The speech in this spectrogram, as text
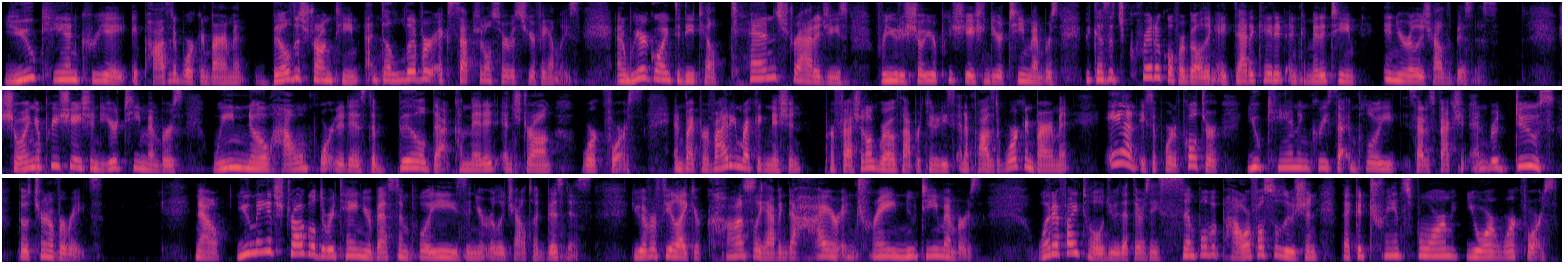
You can create a positive work environment, build a strong team, and deliver exceptional service to your families. And we are going to detail 10 strategies for you to show your appreciation to your team members because it's critical for building a dedicated and committed team in your early childhood business. Showing appreciation to your team members, we know how important it is to build that committed and strong workforce. And by providing recognition, professional growth opportunities, and a positive work environment and a supportive culture, you can increase that employee satisfaction and reduce those turnover rates. Now, you may have struggled to retain your best employees in your early childhood business. Do you ever feel like you're constantly having to hire and train new team members? What if I told you that there's a simple but powerful solution that could transform your workforce?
